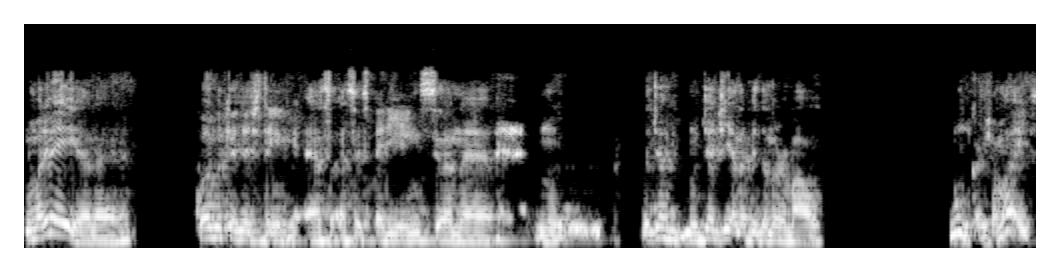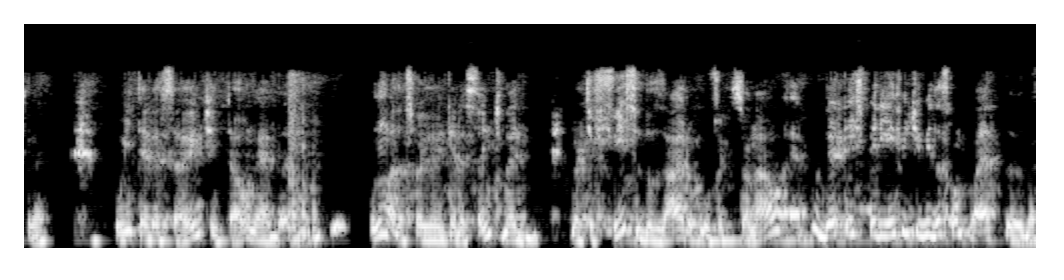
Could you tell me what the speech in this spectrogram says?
Em uma hora e meia, né? Quando que a gente tem essa, essa experiência, né? No, no, dia, no dia a dia, na vida normal? Nunca, jamais, né? O interessante, então, né, uma das coisas interessantes né, do artifício do usar o ficcional é poder ter experiências de vidas completas. Né?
